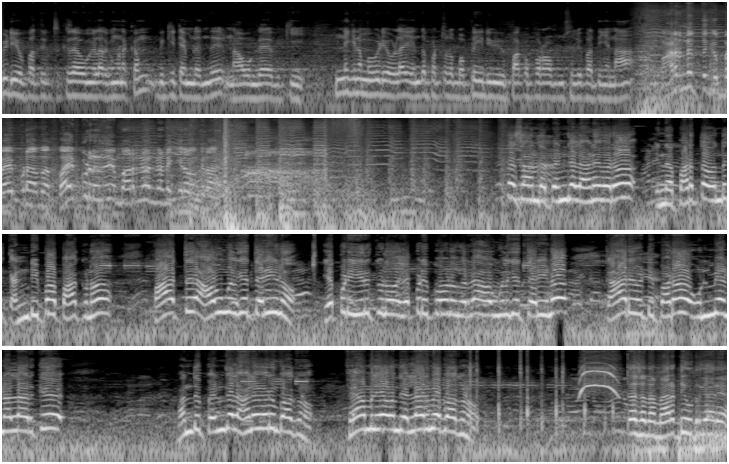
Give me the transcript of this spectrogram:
வீடியோ பார்த்துட்டு இருக்கிறவங்க எல்லாருக்கும் வணக்கம். விக்கி டைம்லேருந்து நான் உங்கள் விக்கி. இன்றைக்கி நம்ம வீடியோவில் எந்த படத்தோட பப்ளிக் ரிவ்யூ பார்க்க போகிறோம் அப்படின்னு சொல்லி பார்த்தீங்கன்னா மரணத்துக்கு பயப்படாம பயப்படுறதே மரணம் நினைக்கிறவங்க சார்ந்த பெண்கள் அனைவரும் இந்த படத்தை வந்து கண்டிப்பாக பார்க்கணும். பார்த்து அவங்களுக்கே தெரியணும். எப்படி இருக்கணும் எப்படி போகணுங்கிறத அவங்களுக்கே தெரியணும். காடு வெட்டி படம் உண்மையாக நல்லா இருக்கு. வந்து பெண்கள் அனைவரும் பார்க்கணும். ஃபேமிலியாக வந்து எல்லாருமே பார்க்கணும். சார் நான் மிரட்டி விட்ருக்காரு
